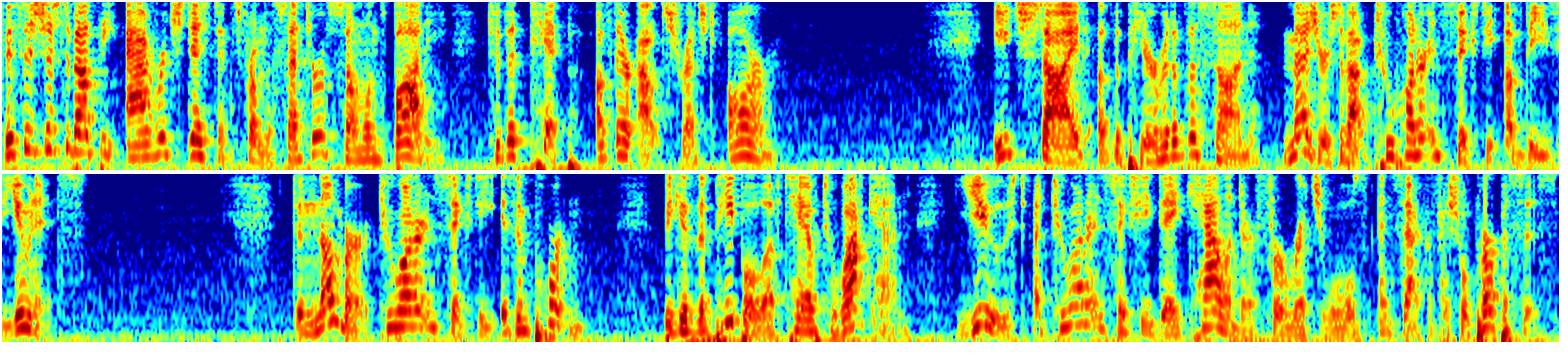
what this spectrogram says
This is just about the average distance from the center of someone's body to the tip of their outstretched arm. Each side of the Pyramid of the Sun measures about 260 of these units. The number 260 is important because the people of Teotihuacan used a 260 day calendar for rituals and sacrificial purposes.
